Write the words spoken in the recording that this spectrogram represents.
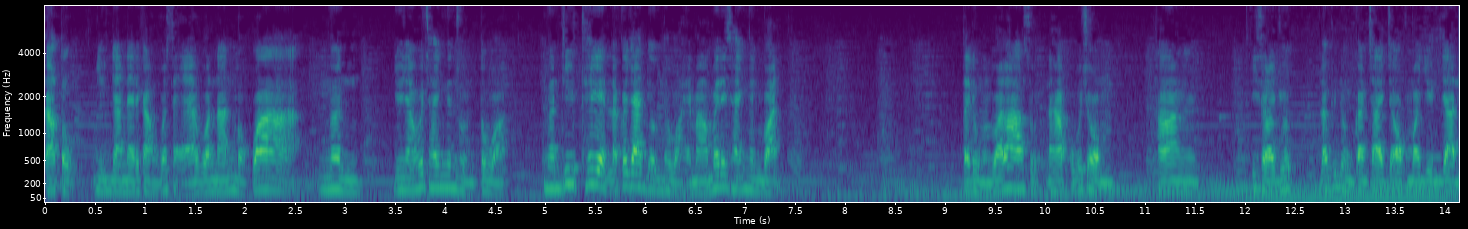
กาโตะยืนยันในรายการของกระแสวันนั้นบอกว่าเงินยืนยันว่าใช้เงินส่วนตัว เงินที่เทศแล้วก็ญาติโยมถวายมาไม่ได้ใช้เงินวัด แต่ดูเหมือนว่าล่าสุดนะครับคุณผู้ชมทางพี่สรยุทธ์และพี่หนุ่มกัญชัยจะออกมายืนยัน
